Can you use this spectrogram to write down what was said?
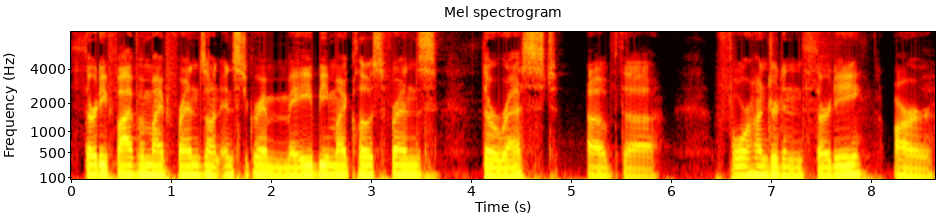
35 of my friends on instagram may be my close friends the rest of the 430 are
